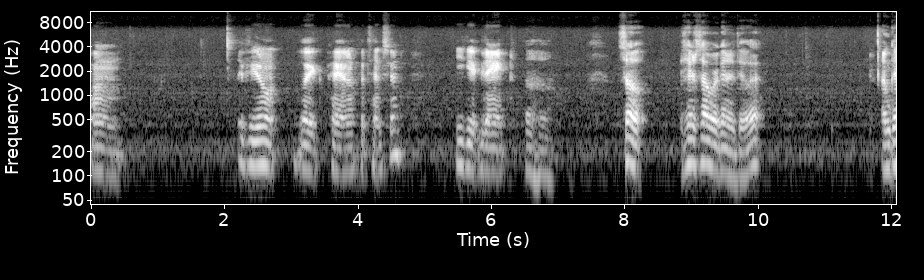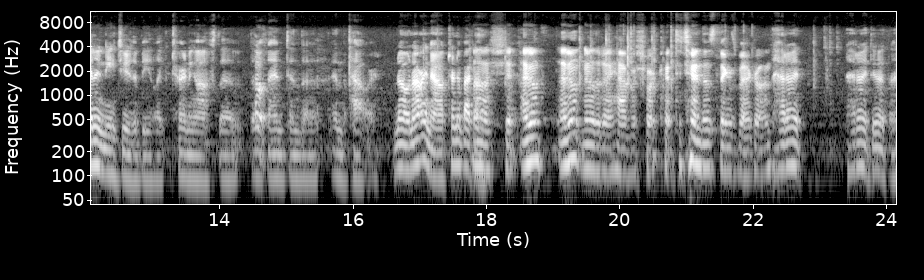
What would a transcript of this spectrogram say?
um, if you don't like pay enough attention, you get ganked. Uh huh. So, here's how we're gonna do it. I'm gonna need you to be like turning off the, the Oh. vent and the and the power. No, not right now. Turn it back on. Oh shit! I don't I don't know that I have a shortcut to turn those things back on. How do I how do I do it then?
